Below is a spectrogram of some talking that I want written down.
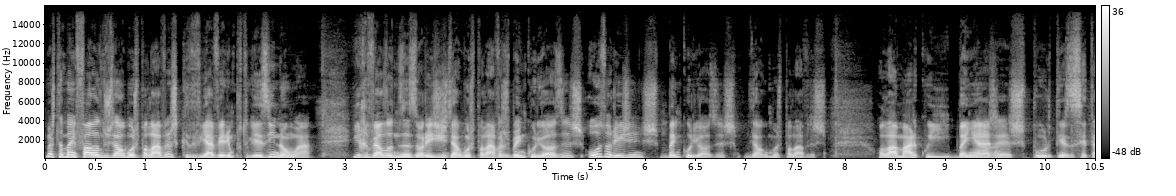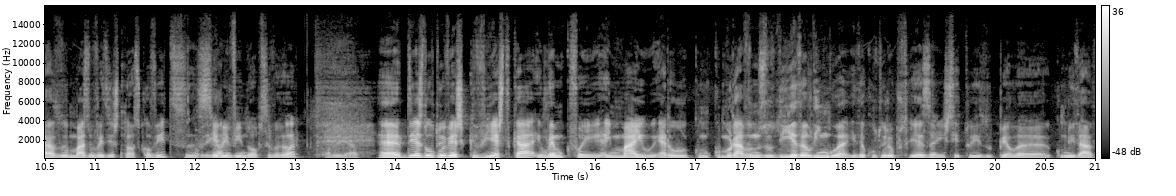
mas também fala-nos de algumas palavras que devia haver em português e não há, e revela-nos as origens de algumas palavras bem curiosas ou as origens bem curiosas de algumas palavras. Olá, Marco, e bem-ajas por teres aceitado mais uma vez este nosso convite. Obrigado. Seja bem-vindo ao Observador. Obrigado. Uh, desde a última vez que vieste cá, eu lembro que foi em maio, era o, comemorávamos o Dia da Língua e da Cultura Portuguesa, instituído pela comunidade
